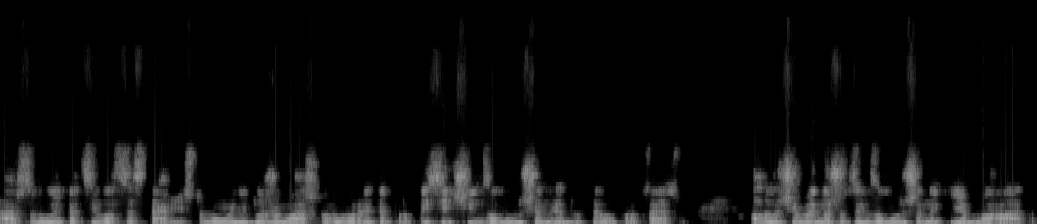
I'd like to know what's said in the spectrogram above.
аж велика ціла системність. Тому мені дуже важко говорити про тисячі залучених до цього процесу, але очевидно, що цих залучених є багато.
